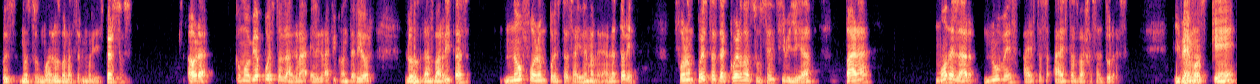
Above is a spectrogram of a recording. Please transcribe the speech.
pues nuestros modelos van a ser muy dispersos. Ahora, como había puesto el gráfico anterior, las barritas no fueron puestas ahí de manera aleatoria. Fueron puestas de acuerdo a su sensibilidad para modelar nubes a estas, a estas bajas alturas y vemos que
